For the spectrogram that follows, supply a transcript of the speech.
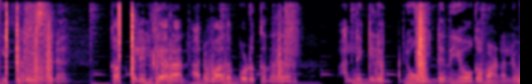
ഇബ്ലീസിന് കപ്പലിൽ കയറാൻ അനുവാദം കൊടുക്കുന്നത് അല്ലെങ്കിലും നോഹിന്റെ നിയോഗമാണല്ലോ.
